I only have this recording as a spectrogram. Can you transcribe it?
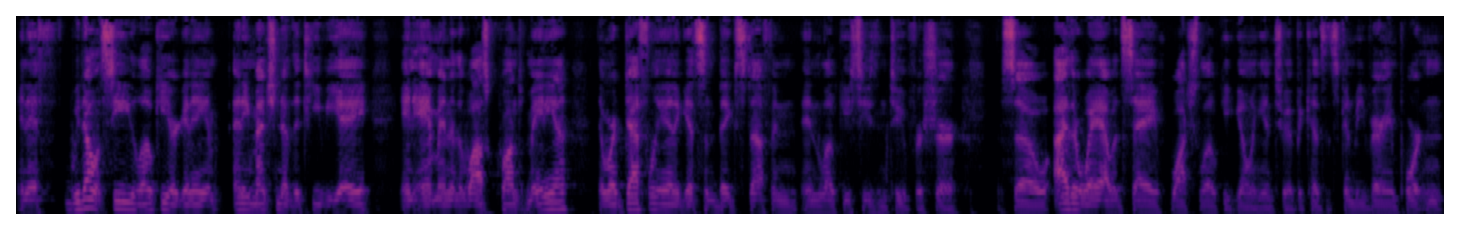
And if we don't see Loki or getting any mention of the TVA in Ant-Man and the Wasp Quantumania, then we're definitely going to get some big stuff in, in Loki Season 2 for sure. So either way, I would say watch Loki going into it because it's going to be very important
